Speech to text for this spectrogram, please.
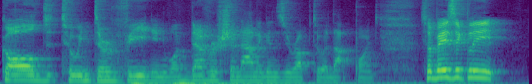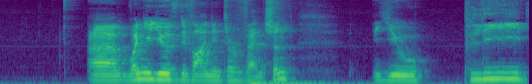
god to intervene in whatever shenanigans you're up to at that point. So basically, um, when you use divine intervention, you plead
